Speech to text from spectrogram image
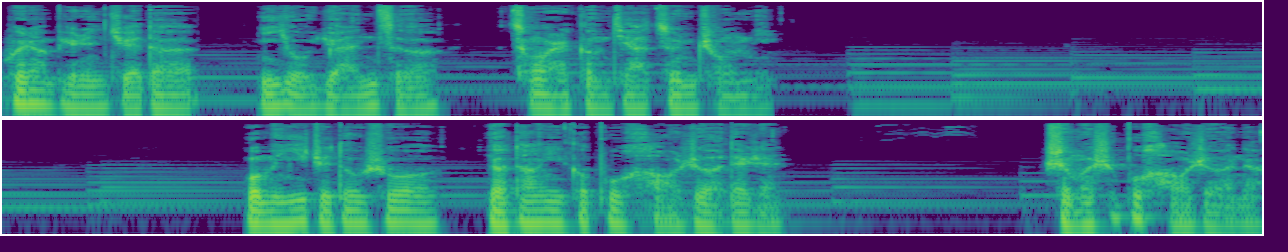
会让别人觉得你有原则，从而更加尊重你。我们一直都说要当一个不好惹的人。什么是不好惹呢？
